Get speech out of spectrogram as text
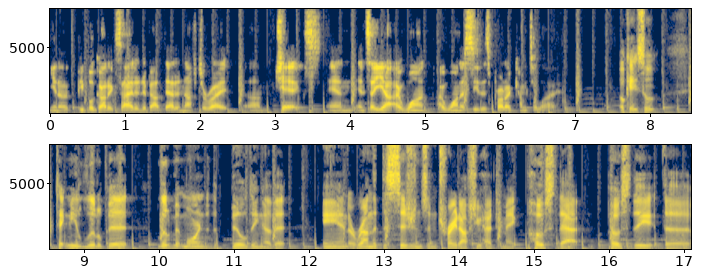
You know, people got excited about that enough to write um, checks and and say, yeah, I want I want to see this product come to life. Okay, so take me a little bit a little bit more into the building of it and around the decisions and trade-offs you had to make post that post the the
